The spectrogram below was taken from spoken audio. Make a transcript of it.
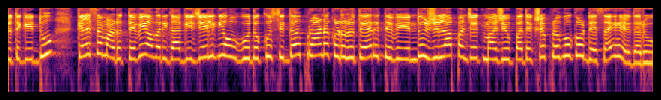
ಜೊತೆಗೆ ಇದ್ದು ಕೆಲಸ ಮಾಡುತ್ತೇವೆ. ಅವರಿಗಾಗಿ ಜೈಲಿಗೆ ಹೋಗುವುದಕ್ಕೂ ಸಿದ್ಧ ಪ್ರಾಣ ಕೊಡಲು ತಯಾರಿದ್ದೇವೆ ಎಂದು ಜಿಲ್ಲಾ ಪಂಚಾಯತ್ ಮಾಜಿ ಉಪಾಧ್ಯಕ್ಷ ಪ್ರಭುಗೌಡ ದೇಸಾಯಿ ಹೇಳಿದರು.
